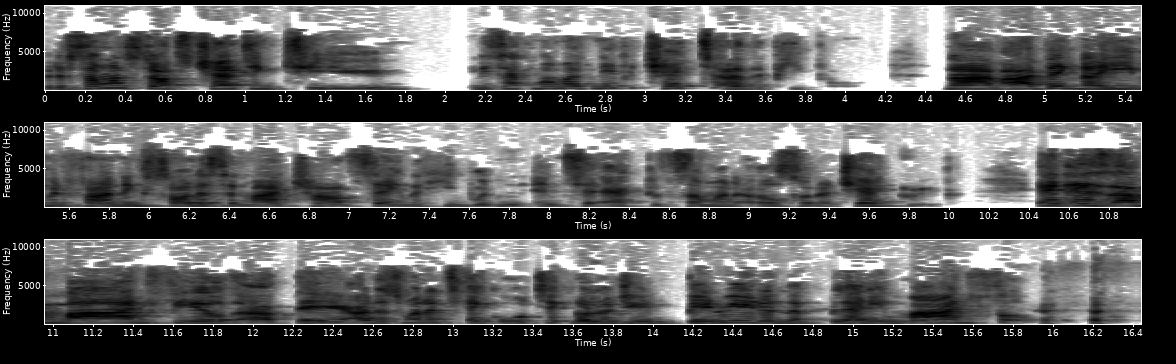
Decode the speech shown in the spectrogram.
But if someone starts chatting to you and he's like, Mom, I've never chat to other people. Now, am I being naive and finding solace in my child saying that he wouldn't interact with someone else on a chat group? It is a minefield out there. I just want to take all technology and bury it in the bloody minefield.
